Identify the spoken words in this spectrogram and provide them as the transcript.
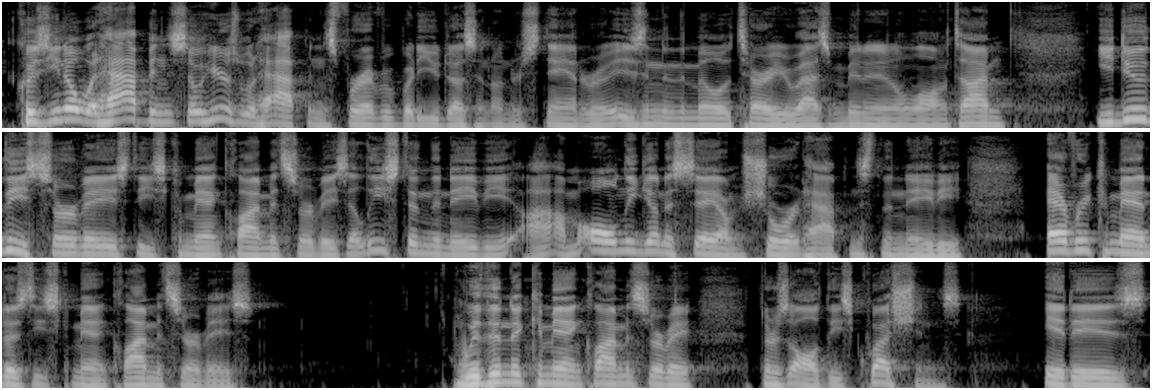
Because you know what happens? So here's what happens for everybody who doesn't understand or isn't in the military or hasn't been in a long time. You do these surveys, these command climate surveys, at least in the Navy. I'm only going to say I'm sure it happens in the Navy. Every command does these command climate surveys. Within the command climate survey, there's all these questions. It is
